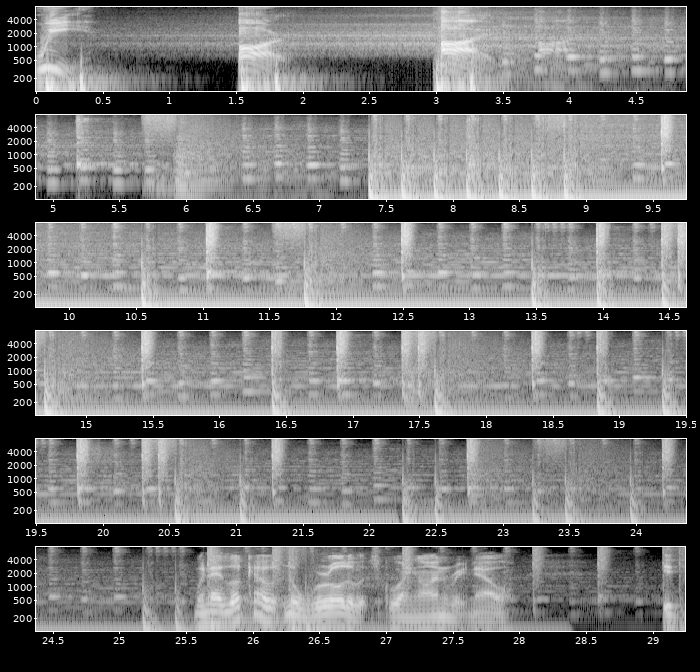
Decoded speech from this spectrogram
We are I. When I look out in the world of what's going on right now, it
